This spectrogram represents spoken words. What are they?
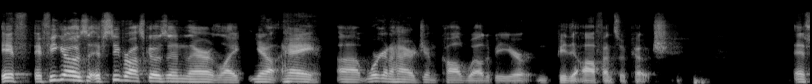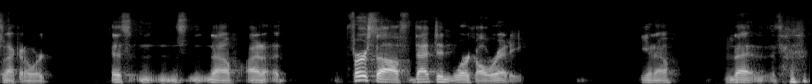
If if he goes if Steve Ross goes in there like you know hey uh, we're going to hire Jim Caldwell to be your be the offensive coach. It's not going to work. It's no I don't first off that didn't work already. You know. That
